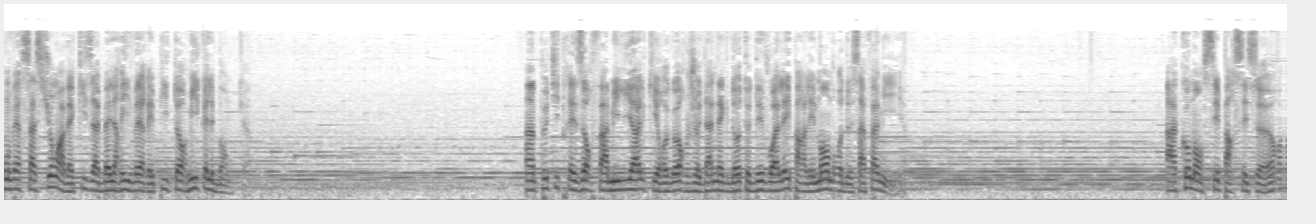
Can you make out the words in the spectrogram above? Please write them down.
conversation avec Isabelle River et Peter Michelbank. Un petit trésor familial qui regorge d'anecdotes dévoilées par les membres de sa famille. A commencer par ses sœurs,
